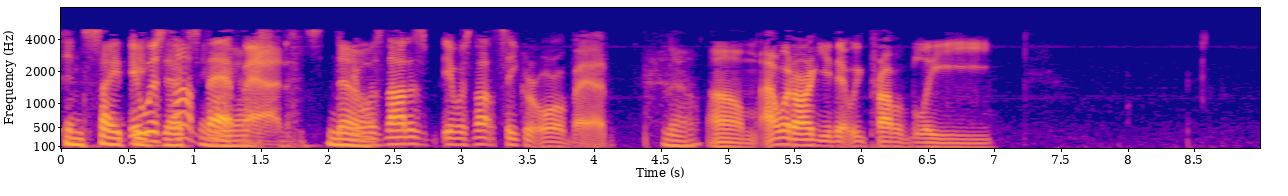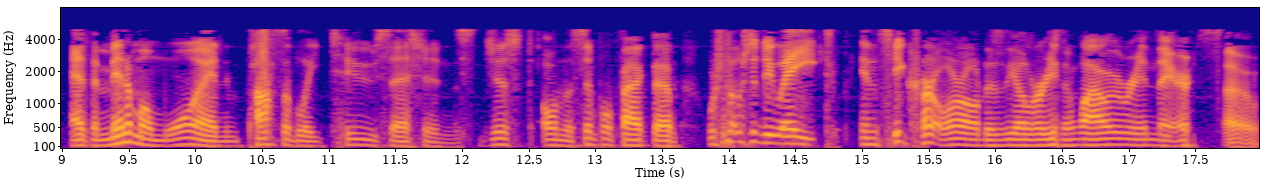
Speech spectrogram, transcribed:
incite the It was exact not same that reactions. bad. No, It was not as it was not secret or bad. no. Um, I would argue that we probably, at the minimum, one, possibly two sessions, just on the simple fact of we're supposed to do eight in Secret World is the only reason why we were in there. So,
